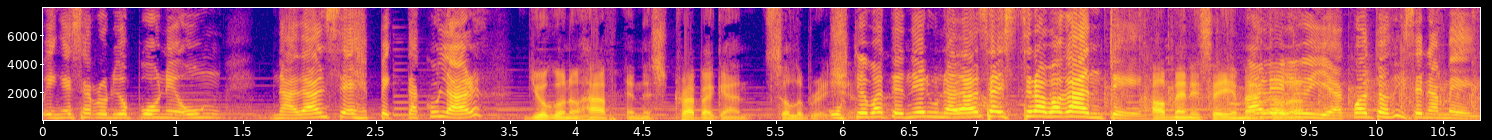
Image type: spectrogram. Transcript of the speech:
en esa reunión pone un- una danza espectacular, you're going to have an extravagant celebration usted va a tener una danza extravagante. how many say amen? Aleluya. ¿Cuántos dicen amén?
